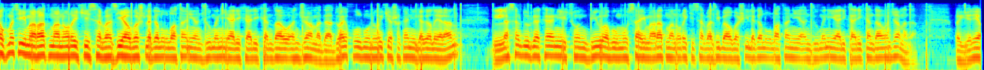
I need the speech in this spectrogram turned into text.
حکومەتی ئیمارات مانۆڕێکی سەربازی هاوبەش لەگەڵ وڵاتانی ئەنجومەنی یاریکاری کەندا و ئەنجامەدا دوای قوڵبوونەوەی کێشەکانی لەگەڵ ئێران لەسەر دوورگەکانی تونبی و ئەبوو موسا ئیمارات مانۆڕێکی سەربازی باوبەشی لەگەڵ وڵاتانی ئەنجومەنی یاریکاری کەندا و ئەنجامەدا بەگوێرەی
